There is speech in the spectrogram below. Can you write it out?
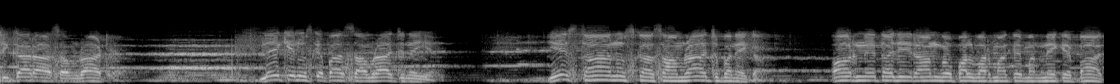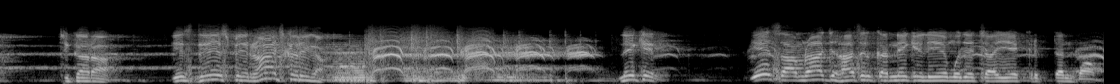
चिकारा सम्राट है। लेकिन उसके पास साम्राज्य नहीं है। ये स्थान उसका साम्राज्य बनेगा। और नेताजी राम गोपाल वर्मा के मरने के बाद चिकारा इस देश पे राज करेगा। लेकिन ये साम्राज्य हासिल करने के लिए मुझे चाहिए Krypton bomb.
